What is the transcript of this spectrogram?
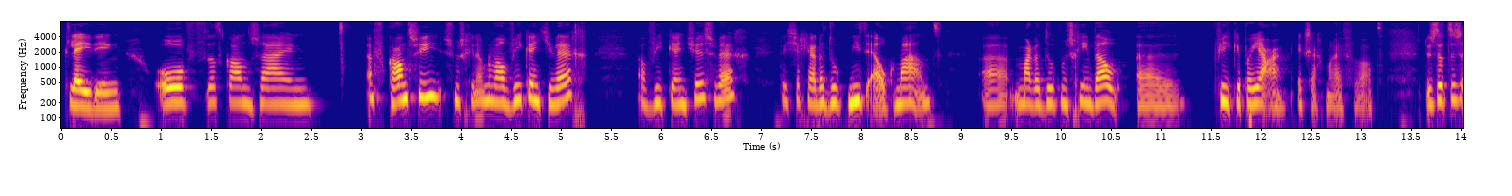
kleding, of dat kan zijn een vakantie, dus misschien ook nog wel een weekendje weg, of weekendjes weg. Dat je zegt, ja, dat doe ik niet elke maand, uh, maar dat doe ik misschien wel uh, vier keer per jaar, ik zeg maar even wat. Dus, dat is,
